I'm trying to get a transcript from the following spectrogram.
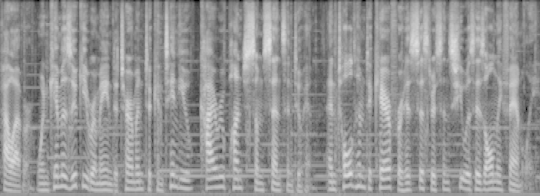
However, when Kimizuki remained determined to continue, Kairu punched some sense into him and told him to care for his sister since she was his only family.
